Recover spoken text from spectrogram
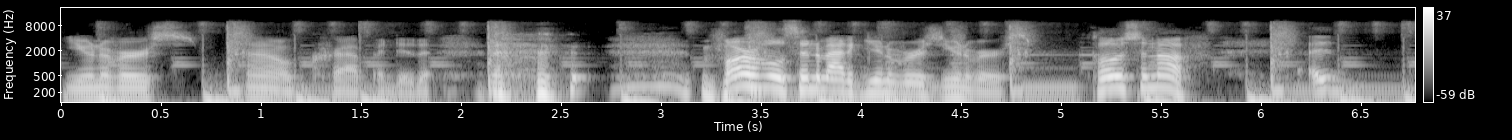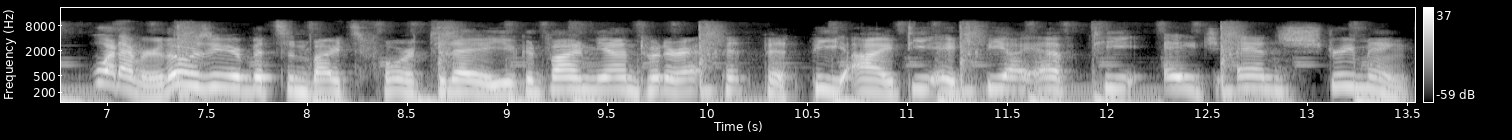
universe. Oh crap, I did it. Marvel Cinematic Universe universe. Close enough. Uh, whatever, those are your bits and bytes for today. You can find me on Twitter at PithPifth, P-I-T-H-P-I-F-T-H, and streaming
